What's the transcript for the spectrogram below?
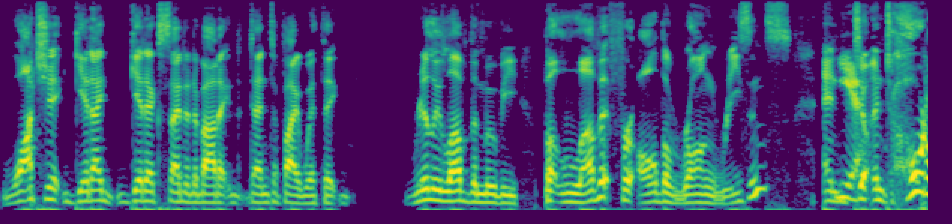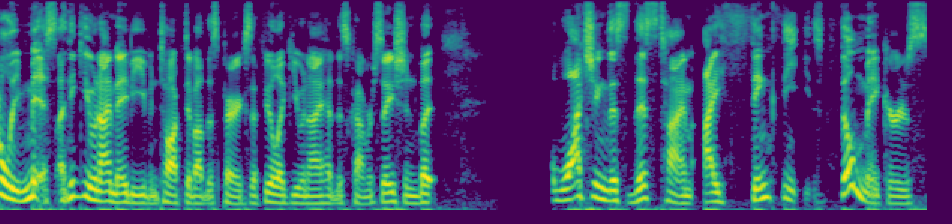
watch it, get I get excited about it, identify with it, really love the movie, but love it for all the wrong reasons, and Yeah. do- and totally miss. I think you and I maybe even talked about this, Perry, because I feel like you and I had this conversation, but. Watching this this time, I think the filmmakers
